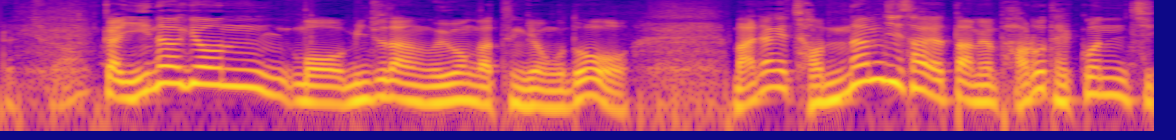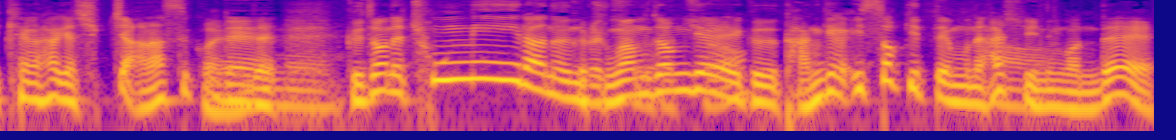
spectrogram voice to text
그렇죠. 그러니까 이낙연 뭐 민주당 의원 같은 경우도 만약에 전남지사였다면 바로 대권 직행을 하기가 쉽지 않았을 거예요. 네, 근데 네. 그 전에 총리라는 그렇죠, 중앙정계의 그렇죠. 그 단계가 있었기 때문에 할수 어. 있는 건데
